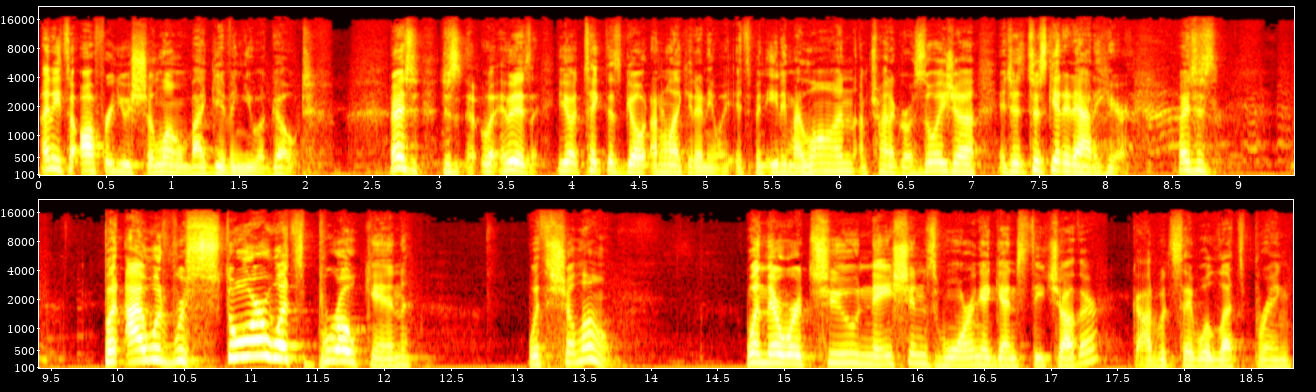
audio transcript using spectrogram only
I need to offer you shalom by giving you a goat. Just, just it is. You know, take this goat. I don't like it anyway. It's been eating my lawn. I'm trying to grow zoysia. It just, just get it out of here. I just, but I would restore what's broken with shalom. When there were two nations warring against each other, God would say, well, let's bring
